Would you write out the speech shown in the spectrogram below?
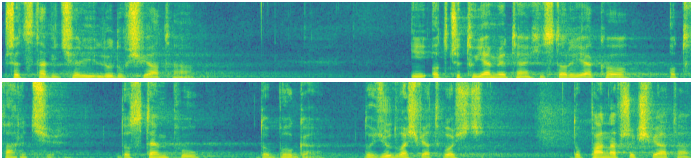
przedstawicieli ludów świata i odczytujemy tę historię jako otwarcie dostępu do Boga, do źródła światłości, do Pana Wszechświata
